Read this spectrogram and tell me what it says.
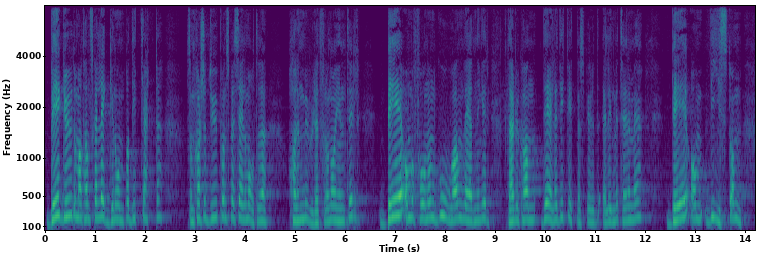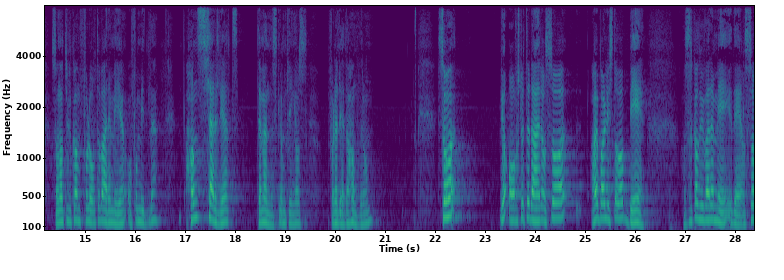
Be Gud om at han skal legge noen på ditt hjerte som kanskje du på en spesiell måte har en mulighet for å nå inn til. Be om å få noen gode anledninger der du kan dele ditt vitnesbyrd eller invitere med. Be om visdom, sånn at du kan få lov til å være med og formidle hans kjærlighet til mennesker omkring oss. For det er det det handler om. Så vi avslutter der, og så har jeg bare lyst til å be. Og så skal du være med i det. Og så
